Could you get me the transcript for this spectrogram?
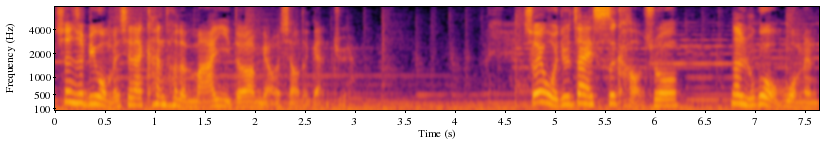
甚至比我们现在看到的蚂蚁都要渺小的感觉。所以我就在思考说，那如果我们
